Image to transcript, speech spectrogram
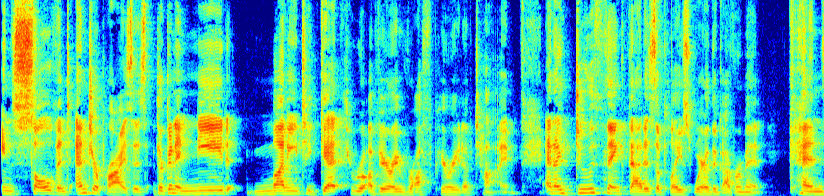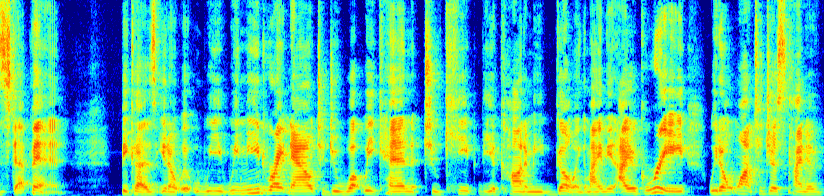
insolvent enterprises. They're going to need money to get through a very rough period of time, and I do think that is a place where the government can step in because you know we we need right now to do what we can to keep the economy going. I mean, I agree. We don't want to just kind of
